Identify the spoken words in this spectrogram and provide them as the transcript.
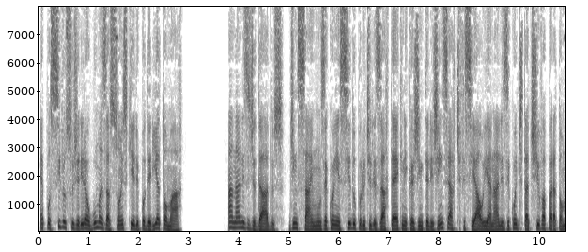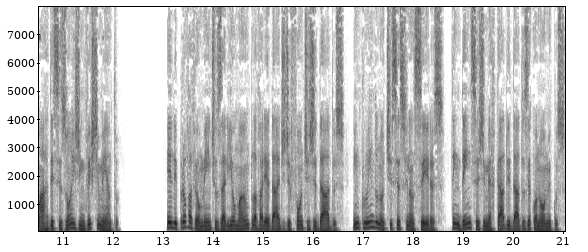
é possível sugerir algumas ações que ele poderia tomar, Análise de dados. Jim Simons é conhecido por utilizar técnicas de inteligência artificial e análise quantitativa para tomar decisões de investimento. Ele provavelmente usaria uma ampla variedade de fontes de dados, incluindo notícias financeiras, tendências de mercado e dados econômicos,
